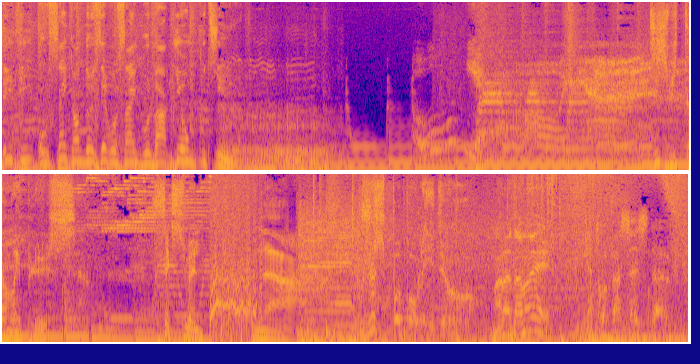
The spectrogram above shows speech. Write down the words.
Lévis au 5205 boulevard Guillaume Couture. Oh yeah. Oh yeah. 18 ans et plus. Sexuel. Non. Juste pas pour les deux. Mal à ta main. 96.9.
